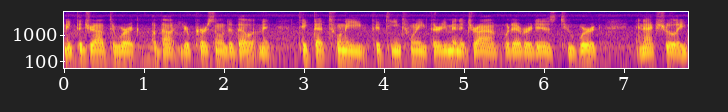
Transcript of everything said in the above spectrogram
Make the drive to work about your personal development. Take that 20, 15, 20, 30 minute drive, whatever it is, to work and actually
